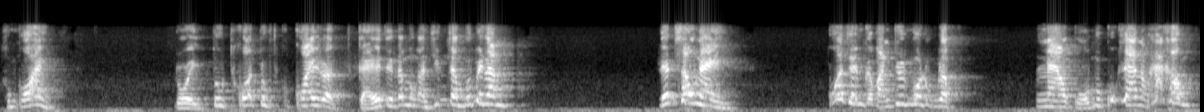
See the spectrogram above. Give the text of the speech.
Không có anh. Rồi tôi có tôi quay là kể từ năm 1945 đến sau này có thêm cái bản tuyên ngôn độc lập nào của một quốc gia nào khác không?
